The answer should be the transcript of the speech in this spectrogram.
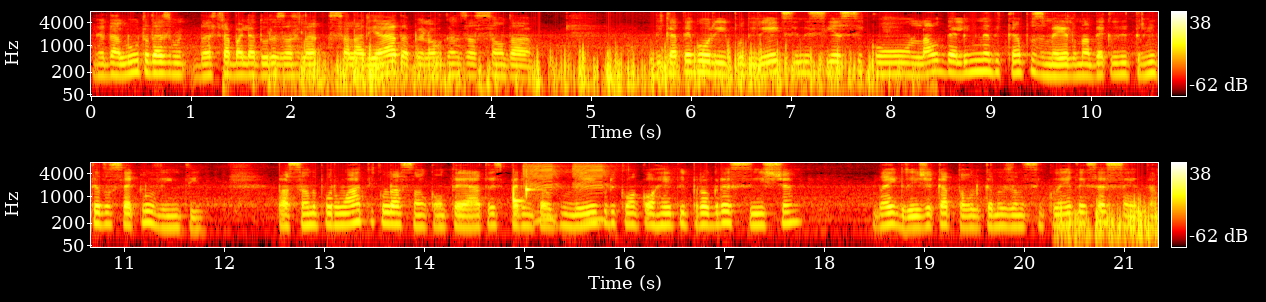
né, da luta das, das trabalhadoras assalariadas pela organização da, de categoria por direitos inicia-se com Laudelina de Campos Melo, na década de 30 do século XX, passando por uma articulação com o teatro experimental do negro e com a corrente progressista da Igreja Católica nos anos 50 e 60.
